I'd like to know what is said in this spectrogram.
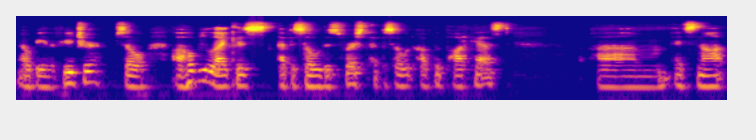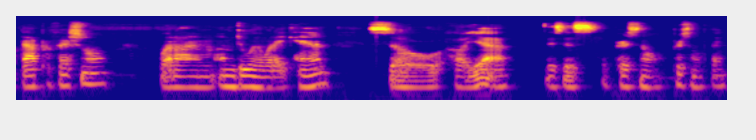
that'll be in the future. So I hope you like this episode, this first episode of the podcast. Um, it's not that professional, but I'm I'm doing what I can. So uh, yeah, this is a personal personal thing.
